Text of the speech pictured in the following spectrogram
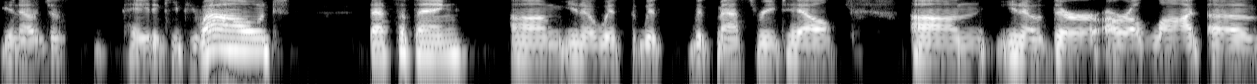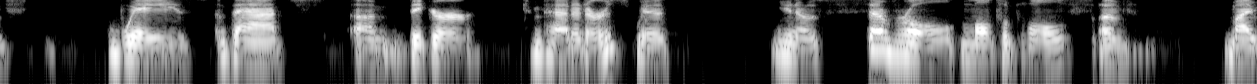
you know just pay to keep you out that's a thing um, you know with with with mass retail um, you know there are a lot of ways that um, bigger competitors with you know several multiples of my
